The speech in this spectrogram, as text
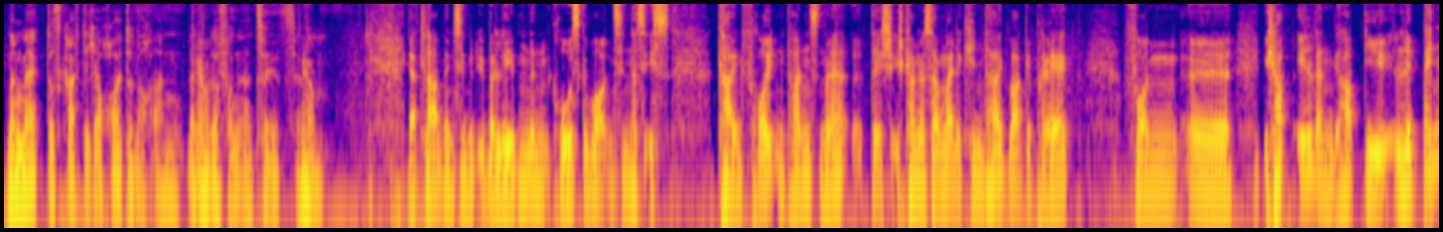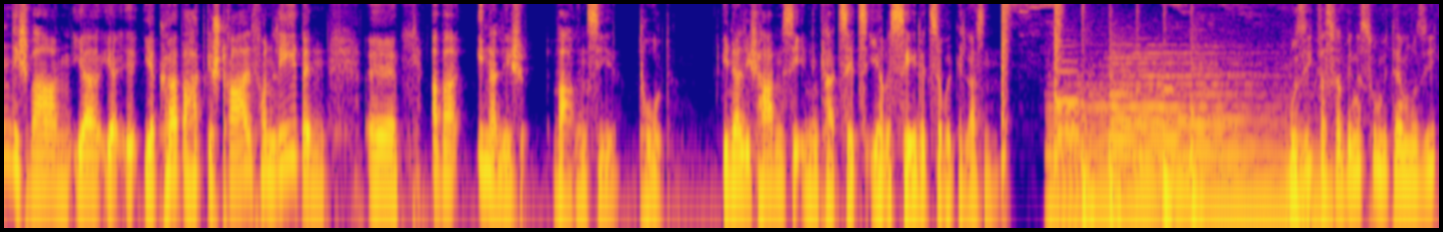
Man merkt, das greift dich auch heute noch an, wenn ja. du davon erzählst. Ja. ja. Ja klar, wenn sie mit Überlebenden groß geworden sind, das ist kein Freudentanz. Ne? Ich, ich kann nur sagen, meine Kindheit war geprägt von, äh, ich habe Eltern gehabt, die lebendig waren, ihr, ihr, ihr Körper hat gestrahlt von Leben, äh, aber innerlich waren sie tot. Innerlich haben sie in den KZs ihre Seele zurückgelassen. Musik, was verbindest du mit der Musik,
